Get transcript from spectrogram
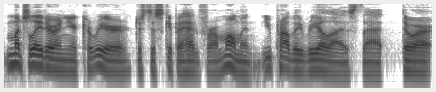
much later in your career, just to skip ahead for a moment, you probably realized that there were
